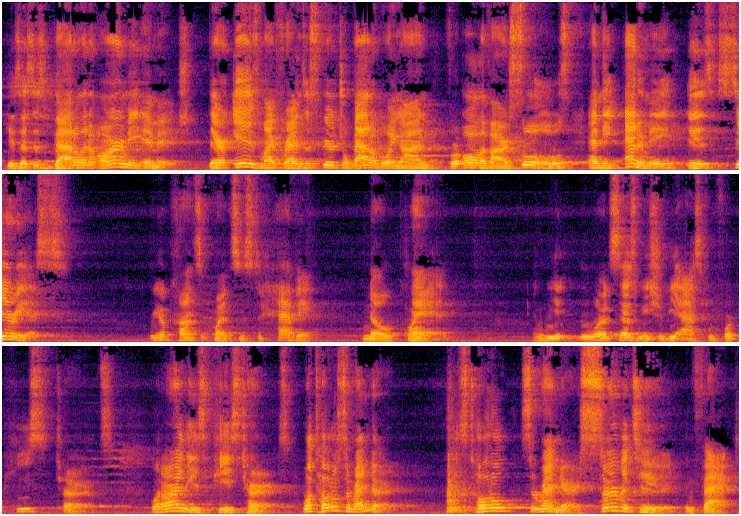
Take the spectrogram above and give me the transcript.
He gives us this battle and army image. There is, my friends, a spiritual battle going on for all of our souls, and the enemy is serious real consequences to having no plan. And we, the Lord says we should be asking for peace terms. What are these peace terms? Well, total surrender. It's total surrender, servitude, in fact.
